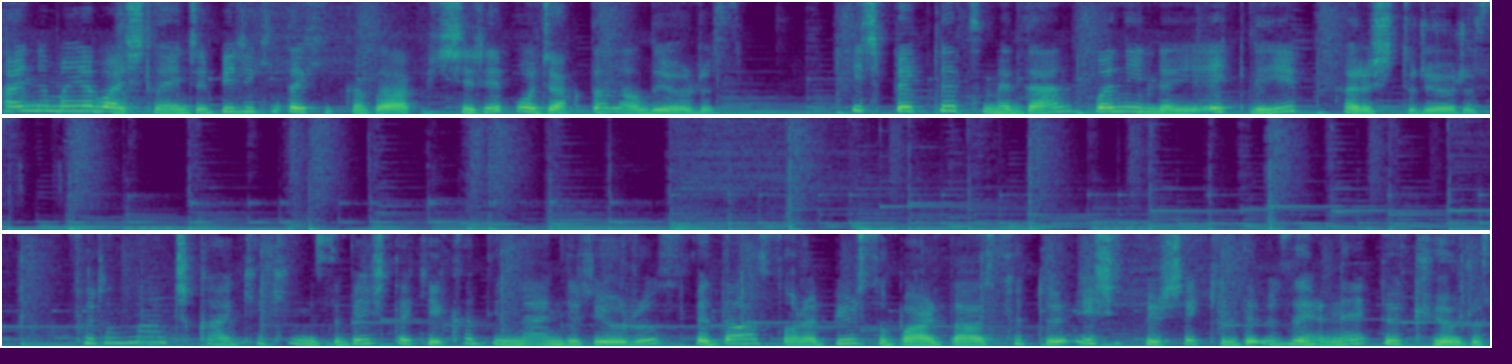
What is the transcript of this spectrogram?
Kaynamaya başlayınca 1-2 dakika daha pişirip ocaktan alıyoruz. Hiç bekletmeden vanilyayı ekleyip karıştırıyoruz. Fırından çıkan kekimizi 5 dakika dinlendiriyoruz ve daha sonra 1 su bardağı sütü eşit bir şekilde üzerine döküyoruz.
